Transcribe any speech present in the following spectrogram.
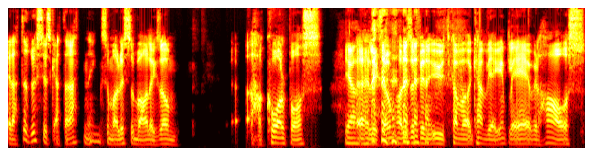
er dette russisk etterretning som har lyst til å bare liksom ha kål på oss? Ja. Eh, liksom, Har lyst til å finne ut hvem, hvem vi egentlig er og vil ha oss,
